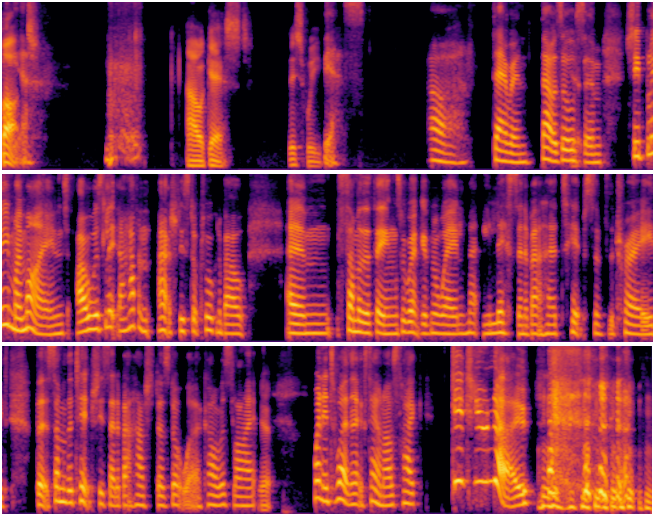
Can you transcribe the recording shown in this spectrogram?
But our guest this week, Yes. Oh, Darren, that was awesome. She blew my mind. I was lit. I haven't actually stopped talking about um some of the things we won't give them away let you listen about her tips of the trade but some of the tips she said about how she does dot work i was like Yeah. went into work the next day and i was like did you know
